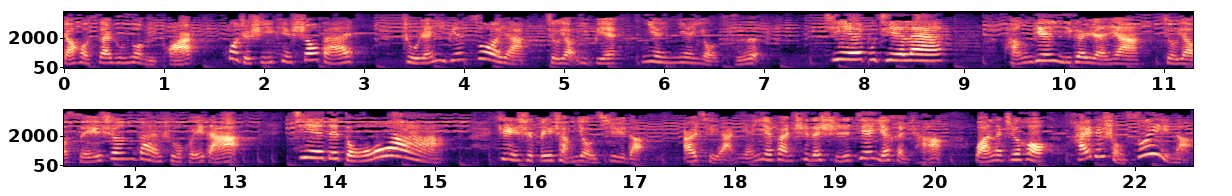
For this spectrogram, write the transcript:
然后塞入糯米团或者是一片烧白。主人一边做呀，就要一边念念有词：“接不接嘞？”旁边一个人呀，就要随声代数回答：“接得多啊！”这是非常有趣的，而且呀，年夜饭吃的时间也很长，完了之后还得守岁呢。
